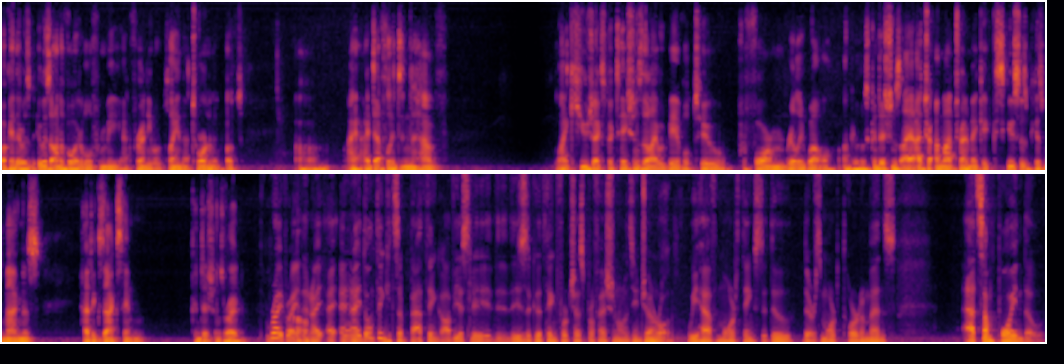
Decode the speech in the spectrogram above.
okay, there was it was unavoidable for me and for anyone playing that tournament, but um, I, I, definitely didn't have like huge expectations that I would be able to perform really well under those conditions. I, I am not trying to make excuses because Magnus had exact same conditions, right? Right, right, um, and I, I, and I don't think it's a bad thing. Obviously, this is a good thing for chess professionals in general. We have more things to do. There's more tournaments. At some point, though,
